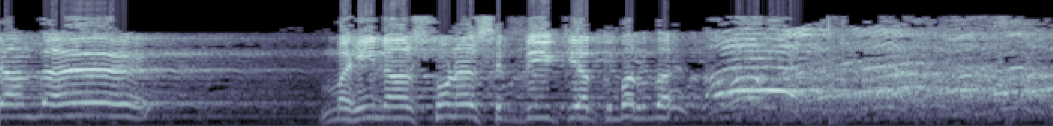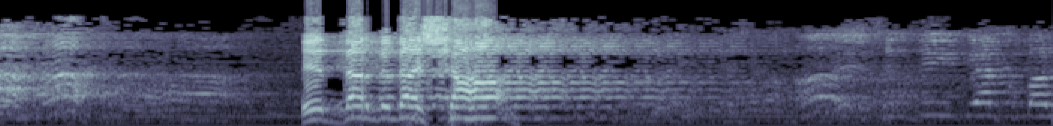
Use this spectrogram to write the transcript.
جائے مہینہ سونے سدھی کے اکبر یہ درد دا شاہ۔ اکبر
